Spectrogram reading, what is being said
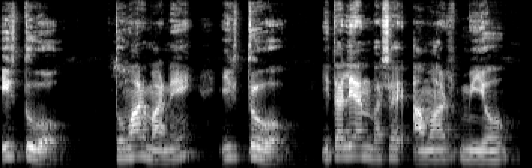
ইর্তুও। তোমার মানে ইর্তুও। ইতালিয়ান ভাষায় আমার মিও।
